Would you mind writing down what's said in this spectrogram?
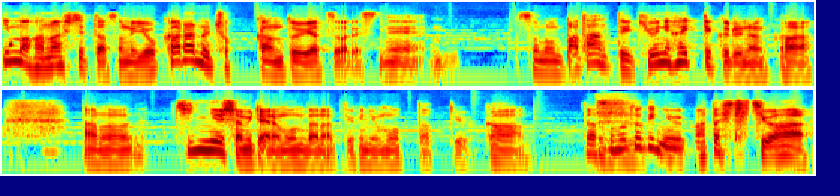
今話してたそのよからぬ直感というやつはですね、そのバタンって急に入ってくるなんか、あの、侵入者みたいなもんだなっていうふうに思ったっていうか、だからその時に私たちは、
